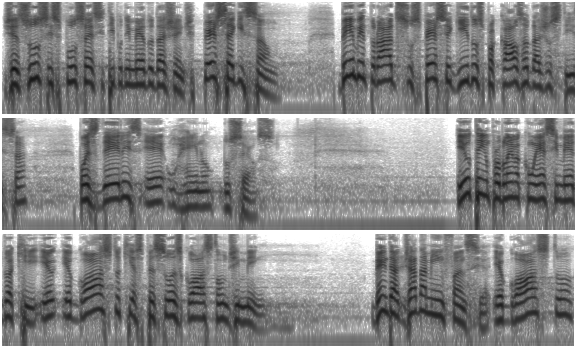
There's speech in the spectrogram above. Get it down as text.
Jesus expulsa esse tipo de medo da gente. Perseguição. Bem-aventurados os perseguidos por causa da justiça, pois deles é o reino dos céus. Eu tenho um problema com esse medo aqui. Eu, eu gosto que as pessoas gostam de mim. Bem, da, já da minha infância, eu gosto,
